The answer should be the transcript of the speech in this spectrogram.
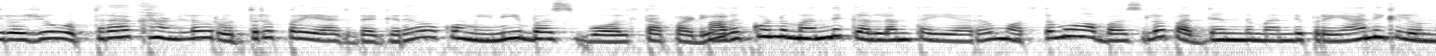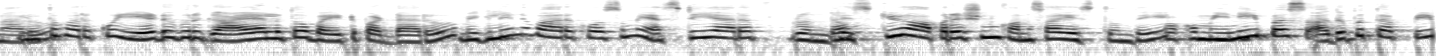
ఈరోజు ఉత్తరాఖండ్లో రుద్రప్రయాగ్ దగ్గర ఒక మినీ బస్ బోల్తా పడి పదకొండు మంది గల్లంతయ్యారు మొత్తము ఆ బస్సులో పద్దెనిమిది మంది ప్రయాణికులు ఉన్నారు ఇంతవరకు ఏడుగురు గాయాలతో బయటపడ్డారు. మిగిలిన వారి కోసం ఎస్డీఆర్ఎఫ్ బృందం రెస్క్యూ ఆపరేషన్ కొనసాగిస్తుంది. ఒక మినీ బస్ అదుపు తప్పి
